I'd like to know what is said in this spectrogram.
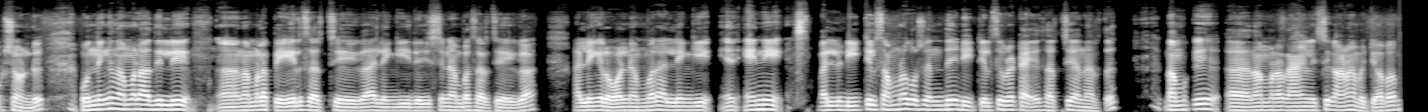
ഓപ്ഷൻ ഉണ്ട്. ഒന്നെങ്കിൽ നമ്മൾ അതിൽ നമ്മളെ പേര് സെർച്ച് ചെയ്യുക അല്ലെങ്കിൽ രജിസ്റ്റർ നമ്പർ സെർച്ച് ചെയ്യുക അല്ലെങ്കിൽ റോൾ നമ്പർ അല്ലെങ്കിൽ എനി വല്ല ഡീറ്റെയിൽസ് നമ്മളെ കുറിച്ച് എന്തെങ്കിലും ഡീറ്റെയിൽസ് ഇവിടെ സെർച്ച് ചെയ്യാൻ നേരത്ത് നമുക്ക് നമ്മുടെ റാങ്ക് ലിസ്റ്റ് കാണാൻ പറ്റും. അപ്പം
